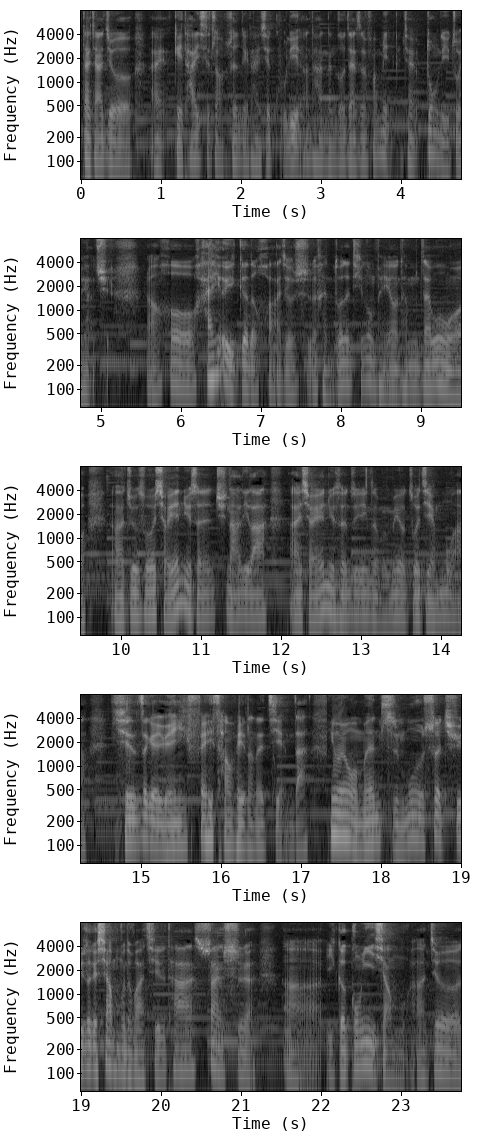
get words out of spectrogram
大家就哎给他一些掌声，给他一些鼓励，让他能够在这方面更加有动力做下去。然后还有一个的话，就是很多的听众朋友他们在问我啊，就是说小燕女神去哪里啦？哎，小严女神最近怎么没有做节目啊？其实这个原因非常非常的简单，因为我们纸木社区这个项目的话，其实它算是啊一个公益项目啊，就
